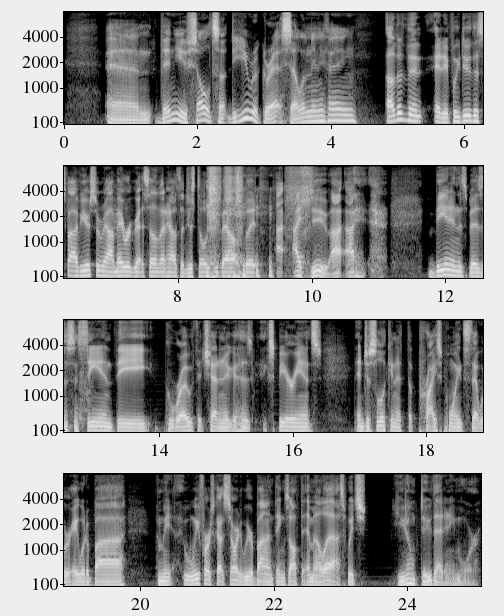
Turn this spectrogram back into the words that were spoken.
And then you sold some. Do you regret selling anything? Other than, and if we do this five years from now, I may regret selling that house I just told you about, but I, I do. I, I, being in this business and seeing the growth that Chattanooga has experienced and just looking at the price points that we are able to buy. I mean, when we first got started, we were buying things off the MLS, which you don't do that anymore.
